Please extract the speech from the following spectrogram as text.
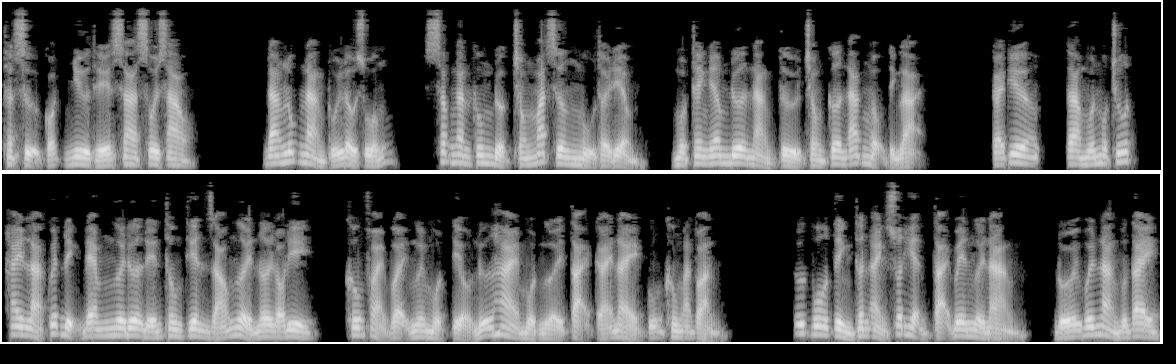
thật sự có như thế xa xôi sao? Đang lúc nàng túi đầu xuống, sắp ngăn không được trong mắt sương mù thời điểm, một thanh âm đưa nàng từ trong cơn ác mộng tỉnh lại. Cái kia, ta muốn một chút, hay là quyết định đem ngươi đưa đến thông thiên giáo người nơi đó đi không phải vậy ngươi một tiểu nữ hài một người tại cái này cũng không an toàn. Ước vô tình thân ảnh xuất hiện tại bên người nàng, đối với nàng vươn tay,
